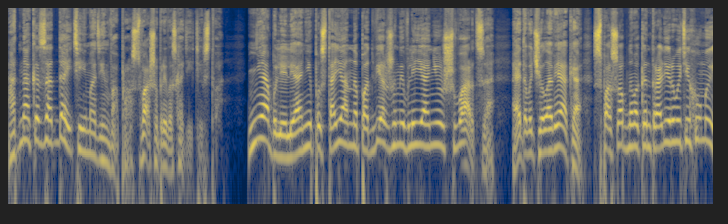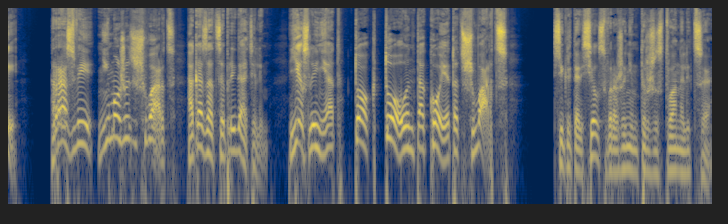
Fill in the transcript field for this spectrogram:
Однако задайте им один вопрос, ваше превосходительство. Не были ли они постоянно подвержены влиянию Шварца, этого человека, способного контролировать их умы? Разве не может Шварц оказаться предателем? Если нет, то кто он такой, этот Шварц?» Секретарь сел с выражением торжества на лице.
